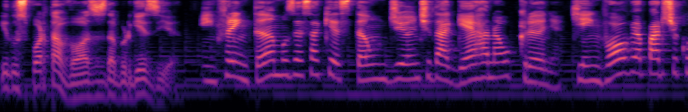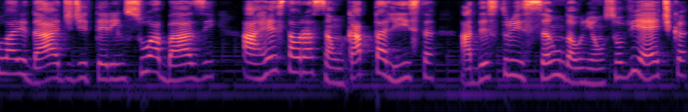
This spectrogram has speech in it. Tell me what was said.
e dos porta-vozes da burguesia. Enfrentamos essa questão diante da guerra na Ucrânia, que envolve a particularidade de ter em sua base a restauração capitalista, a destruição da União Soviética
